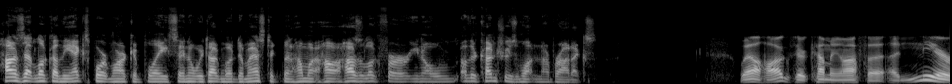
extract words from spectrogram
how does that look on the export marketplace? I know we're talking about domestic, but how how how's it look for you know other countries wanting our products? Well, hogs are coming off a, a near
